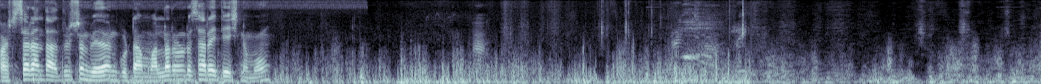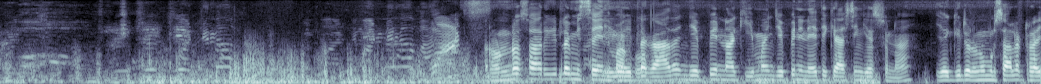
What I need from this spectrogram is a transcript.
ఫస్ట్ సారి అంత అదృష్టం లేదనుకుంటా మళ్ళీ రెండోసారి అయితే వేసినాము. రెండోసారి ఇట్లా మిస్ అయింది మాకు. ఇట్లా కాదని చెప్పి నాకు ఏమని చెప్పి నేనైతే క్యాస్టింగ్ చేస్తున్నా. ఇక గిట్ల రెండు మూడు సార్లు ట్రై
